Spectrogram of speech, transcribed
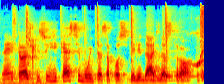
né? Então acho que isso enriquece muito essa possibilidade das trocas.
